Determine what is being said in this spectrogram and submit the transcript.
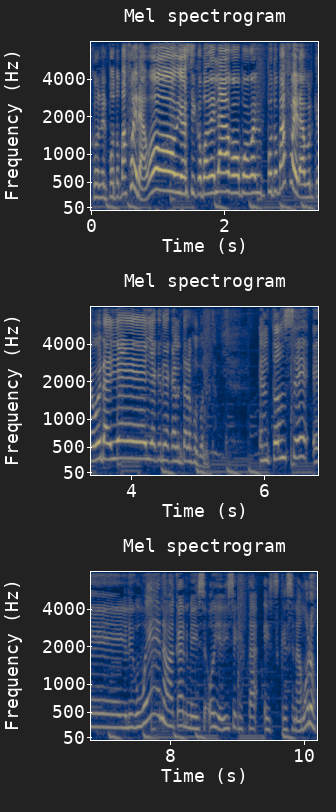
con el poto para afuera, obvio, así como de lago, con el poto para afuera, porque bueno, y ella quería calentar a los futbolistas. Entonces, eh, yo le digo, buena, bacán. Y me dice, oye, dice que está, es que se enamoró.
